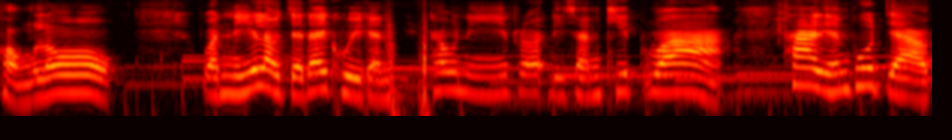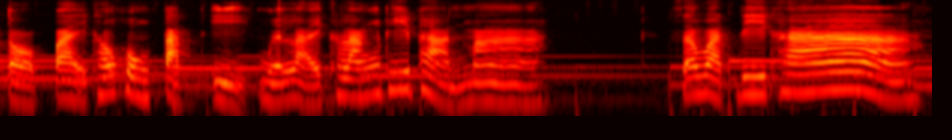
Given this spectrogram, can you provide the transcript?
ของโลก วันนี้เราจะได้คุยกันเท่านี้ เพราะดิฉันคิดว่า ถ้าดิฉันพูดยาวต่อไปเขาคงตัดอีกเหมือนหลายครั้งที่ผ่านมา สวัสดีค่ะ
